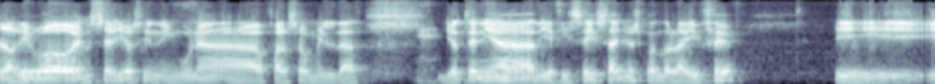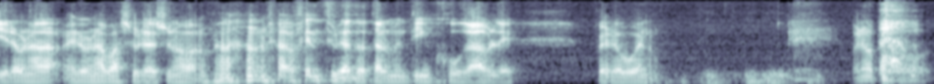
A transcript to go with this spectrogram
Lo digo en serio, sin ninguna falsa humildad. Yo tenía 16 años cuando la hice y, era, una, era una basura, es una, aventura totalmente injugable. Pero bueno. Bueno, pero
